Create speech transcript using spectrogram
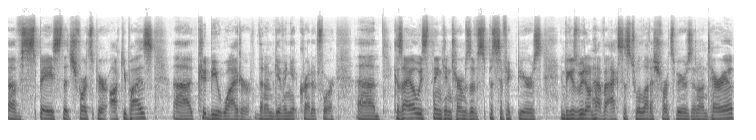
of space that Schwarzbier occupies uh, could be wider than I'm giving it credit for. Because um, I always think in terms of specific beers, and because we don't have access to a lot of Schwarzbiers in Ontario,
